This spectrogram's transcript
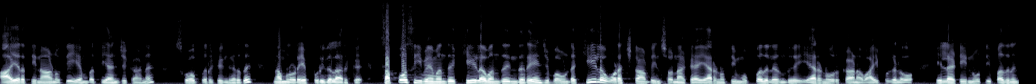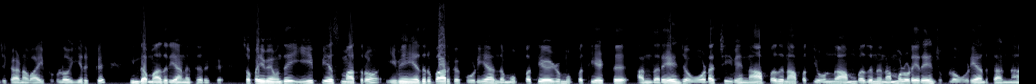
ஆயிரத்தி நானூற்றி எண்பத்தி அஞ்சுக்கான ஸ்கோப் இருக்குங்கிறது நம்மளுடைய புரிதலாக இருக்குது சப்போஸ் இவன் வந்து கீழே வந்து இந்த ரேஞ்சு பவுண்டை கீழே உடைச்சிட்டான் அப்படின்னு சொன்னாக்க இரநூத்தி முப்பதுலேருந்து இரநூறுக்கான வாய்ப்புகளோ இல்லாட்டி நூற்றி பதினஞ்சுக்கான வாய்ப்புகளோ இருக்குது இந்த மாதிரியானது இருக்குது ஸோ இப்போ இவன் வந்து இபிஎஸ் மாத்திரம் இவன் எதிர்பார்க்கக்கூடிய அந்த முப்பத்தி ஏழு முப்பத்தி எட்டு அந்த ரேஞ்சை உடச்சி இவன் நாற்பது நாற்பத்தி ஒன்று ஐம்பதுன்னு நம்மளுடைய ரேஞ்சுக்குள்ளே ஓடியாந்துட்டான்னா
